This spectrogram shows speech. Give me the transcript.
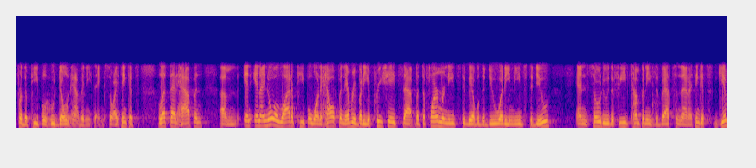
for the people who don't have anything. So I think it's let that happen. Um, and, and I know a lot of people want to help and everybody appreciates that, but the farmer needs to be able to do what he needs to do and so do the feed companies, the vets, and that. I think it's give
